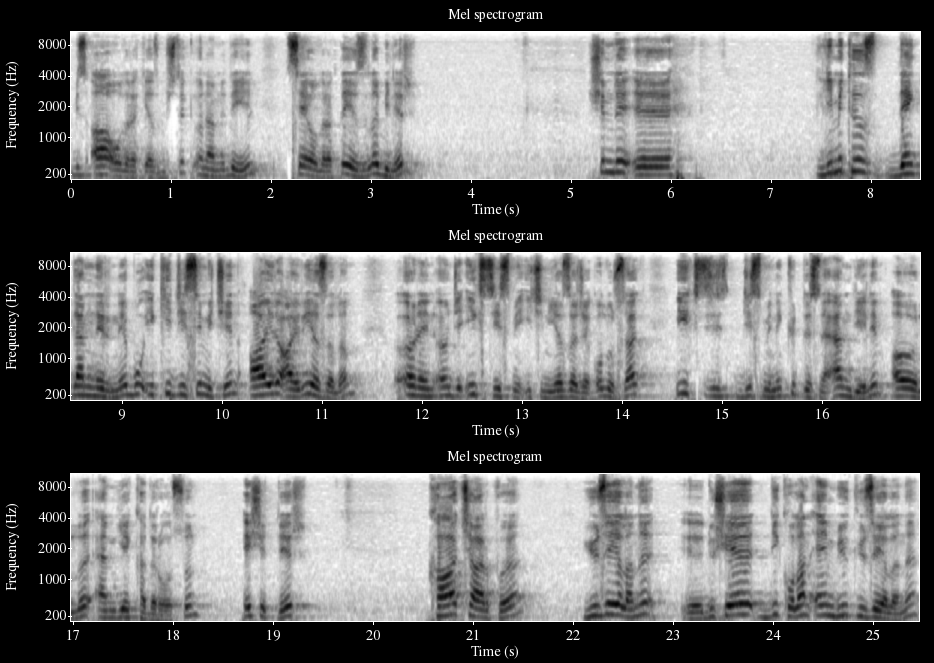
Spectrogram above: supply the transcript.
Biz A olarak yazmıştık. Önemli değil. S olarak da yazılabilir. Şimdi e, limit hız denklemlerini bu iki cisim için ayrı ayrı yazalım. Örneğin önce x cismi için yazacak olursak x cis- cisminin kütlesine m diyelim ağırlığı mg kadar olsun eşittir k çarpı yüzey alanı e, düşeye dik olan en büyük yüzey alanı.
